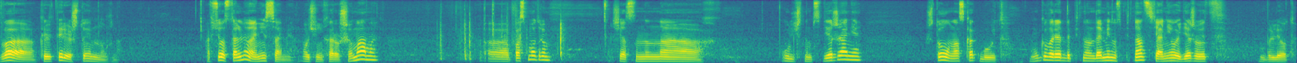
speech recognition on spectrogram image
два критерия, что им нужно. А все остальное они сами. Очень хорошие мамы. А, посмотрим сейчас на, уличном содержании, что у нас как будет. Ну, говорят, до, 15, до минус 15 они выдерживают в лед.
